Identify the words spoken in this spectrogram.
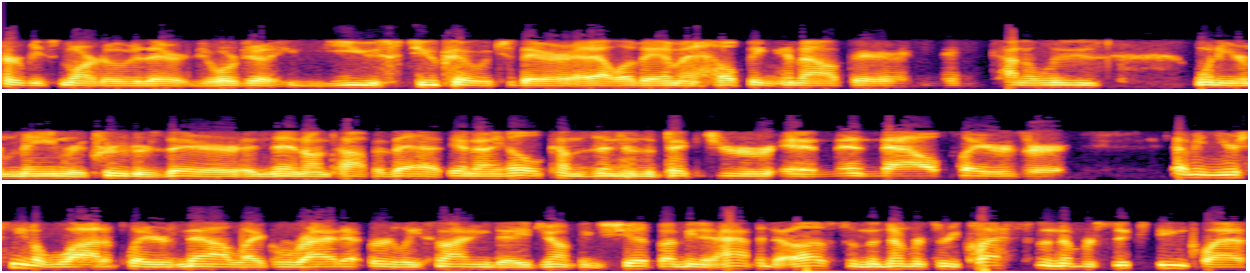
Kirby Smart over there at Georgia, who used to coach there at Alabama, helping him out there. And kind of lose one of your main recruiters there, and then on top of that, NIL comes into the picture, and then now players are I mean, you're seeing a lot of players now, like right at early signing day, jumping ship. I mean, it happened to us from the number three class to the number 16 class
